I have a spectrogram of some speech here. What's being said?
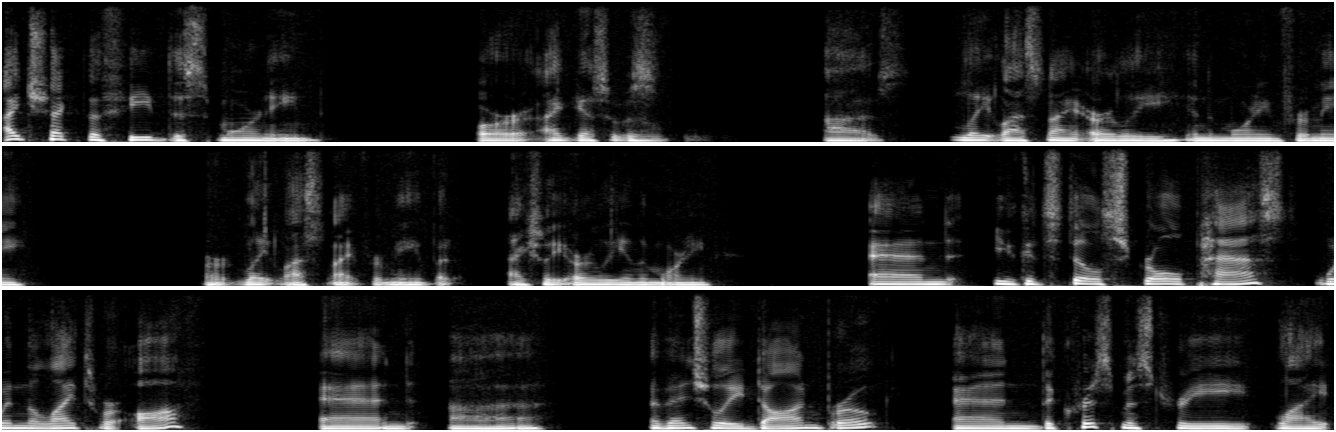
I checked the feed this morning, or I guess it was uh, late last night, early in the morning for me, or late last night for me, but actually early in the morning. And you could still scroll past when the lights were off. And uh, eventually dawn broke, and the Christmas tree light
